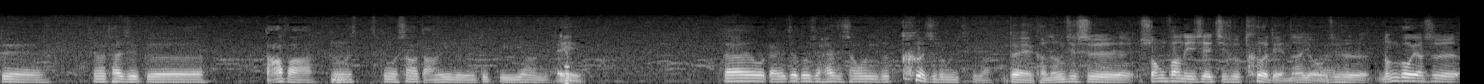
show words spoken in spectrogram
对，像他这个打法跟我、嗯跟我上打的运动员都不一样的。哎，當然，我感觉这东西还是稍微一个克制的问题吧。对，可能就是双方的一些技术特点呢，有就是能够要是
